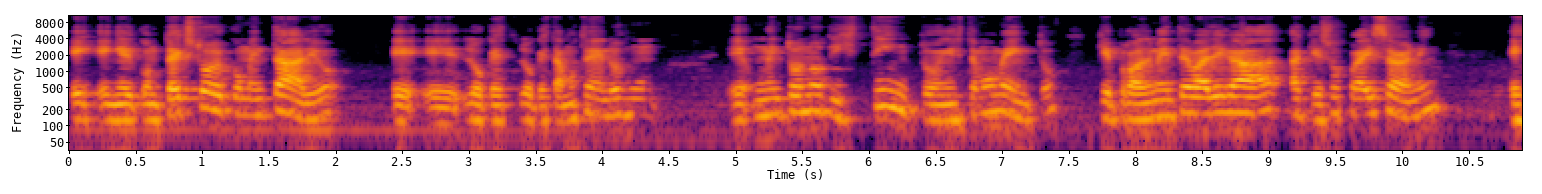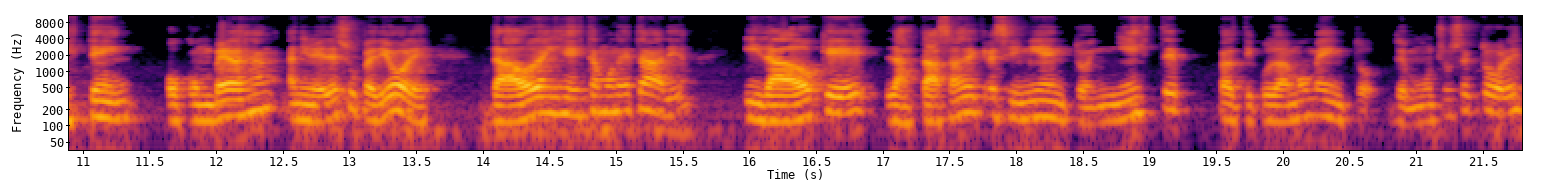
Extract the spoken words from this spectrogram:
en, el contexto del comentario, eh, eh, lo, que, lo que estamos teniendo es un, eh, un entorno distinto en este momento que probablemente va a llegar a que esos price earnings estén o converjan a niveles superiores, dado la ingesta monetaria y dado que las tasas de crecimiento en este particular momento de muchos sectores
